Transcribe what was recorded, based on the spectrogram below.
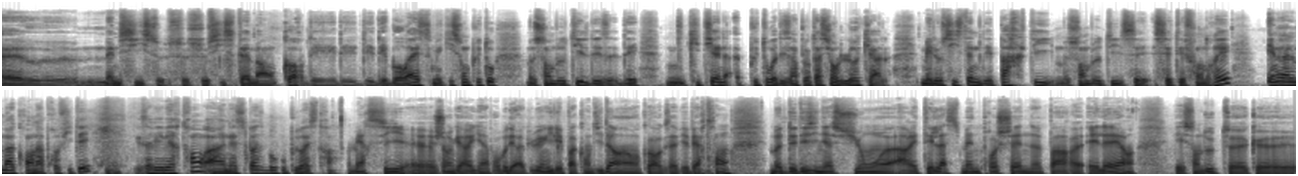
Euh, même si ce, ce, ce, système a encore des, des, des, des mais qui sont plutôt, me semble-t-il, des, des, qui tiennent plutôt à des implantations locales. Mais le système des partis, me semble-t-il, s'est effondré. Emmanuel Macron en a profité. Mmh. Xavier Bertrand a un espace beaucoup plus restreint. Merci euh, Jean Garrigue. À propos des Républicains, il n'est pas candidat hein, encore Xavier Bertrand. Mode de désignation euh, arrêté la semaine prochaine par euh, LR. Et sans doute que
